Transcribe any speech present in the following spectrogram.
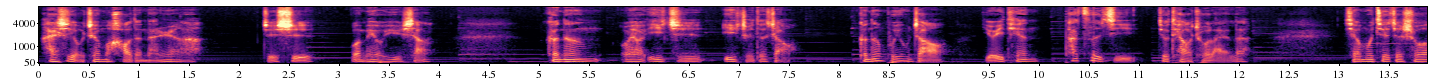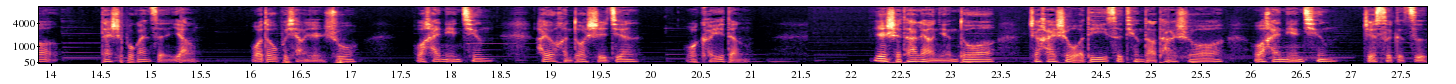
还是有这么好的男人啊，只是我没有遇上。可能我要一直一直的找，可能不用找，有一天。”他自己就跳出来了。小木接着说：“但是不管怎样，我都不想认输。我还年轻，还有很多时间，我可以等。”认识他两年多，这还是我第一次听到他说“我还年轻”这四个字。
